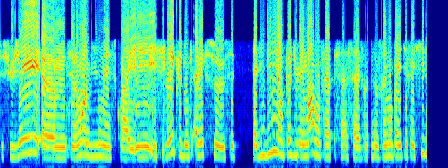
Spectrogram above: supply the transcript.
ce sujet. Euh, c'est vraiment un business, quoi. Et, et c'est vrai que donc avec ce, cette alibi un peu du mémoire, bon, ça, ça, ça a vraiment pas été facile,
